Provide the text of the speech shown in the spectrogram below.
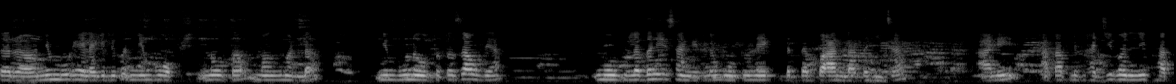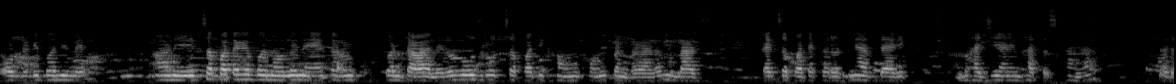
तर निंबू घ्यायला गेली पण निंबू ऑप्शन नव्हतं. मग म्हटलं निंबू नव्हतं तर जाऊ द्या. मोटूला दही सांगितलं मोठूने एक डब्बा आणला दहीचा. आणि आता आपली भाजी बनली भात ऑलरेडी बनेल आहे. आणि चपात्या काही बनवल्या नाही आहे कारण खूप कंटाळा आलेला. रोज रोज चपाती खाऊन खाऊन कंटाळा आला. मला आज काय चपात्या करत नाही आज डायरेक्ट भाजी आणि भातच खाणार. तर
